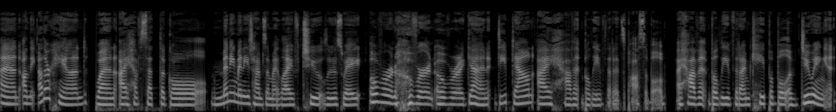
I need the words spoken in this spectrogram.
And on the other hand, when I have set the goal many, many times in my life to lose weight over and over and over again, deep down, I haven't believed that it's possible. I haven't believed that I'm capable of doing it.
